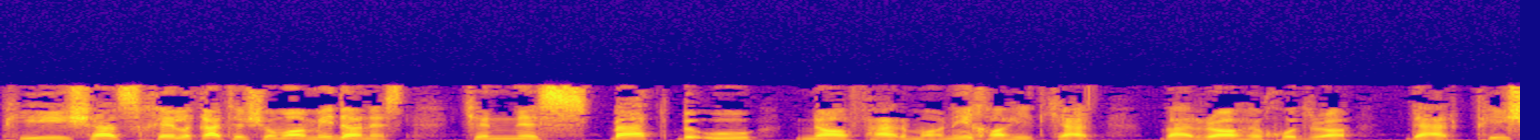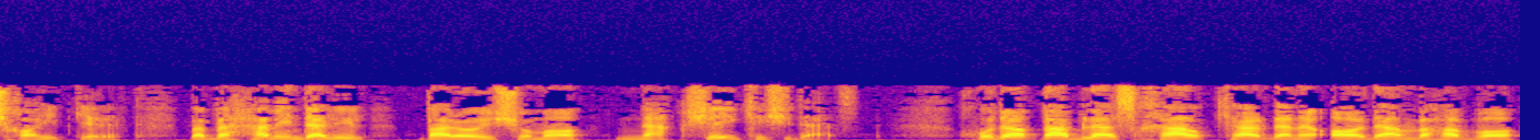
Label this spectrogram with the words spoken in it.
پیش از خلقت شما می‌دانست که نسبت به او نافرمانی خواهید کرد و راه خود را در پیش خواهید گرفت و به همین دلیل برای شما نقشه کشیده است. خدا قبل از خلق کردن آدم و حوا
